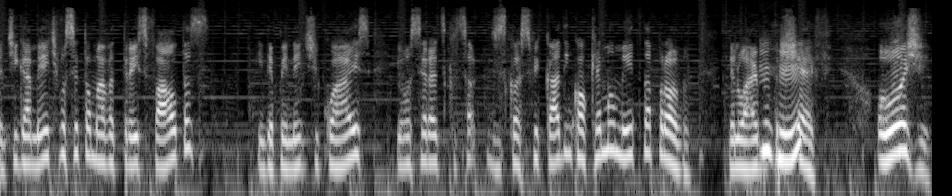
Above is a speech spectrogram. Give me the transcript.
antigamente você tomava três faltas independente de quais, e você era desclassificado em qualquer momento da prova, pelo árbitro-chefe. Uhum. Hoje,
